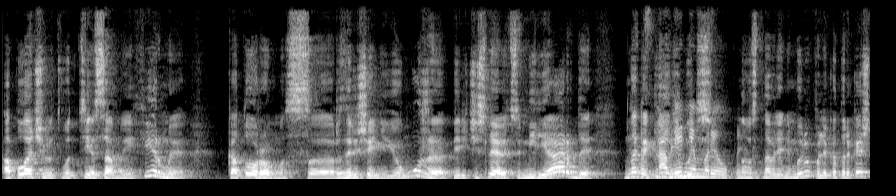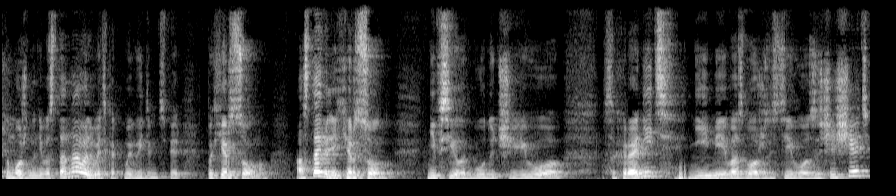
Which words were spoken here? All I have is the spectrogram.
оплачивают вот те самые фирмы, которым с разрешения ее мужа перечисляются миллиарды на, на какие-нибудь... Мариуполя. На восстановление Мариуполя, которые, конечно, можно не восстанавливать, как мы видим теперь, по Херсону. Оставили Херсон, не в силах, будучи его сохранить, не имея возможности его защищать,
